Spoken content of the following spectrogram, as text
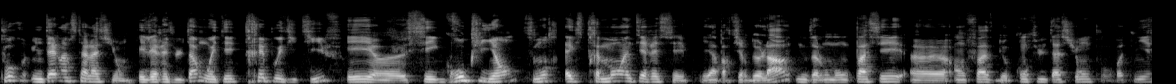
pour une telle installation. Et les résultats ont été très positifs et euh, ces gros clients se montrent extrêmement intéressés. Et à partir de là, nous allons donc passer euh, en phase de consultation pour retenir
